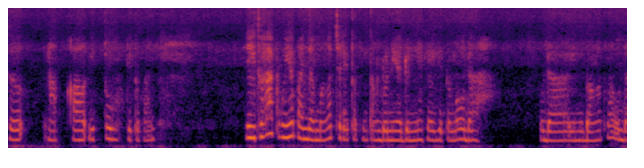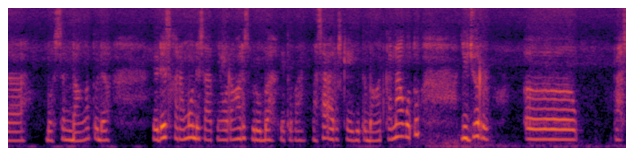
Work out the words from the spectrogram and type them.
senakal itu gitu kan. Ya itulah pokoknya panjang banget cerita tentang dunia-dunia kayak gitu mah udah udah ini banget lah udah bosen banget udah yaudah sekarang mah udah saatnya orang harus berubah gitu kan. Masa harus kayak gitu banget? Karena aku tuh jujur uh, pas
